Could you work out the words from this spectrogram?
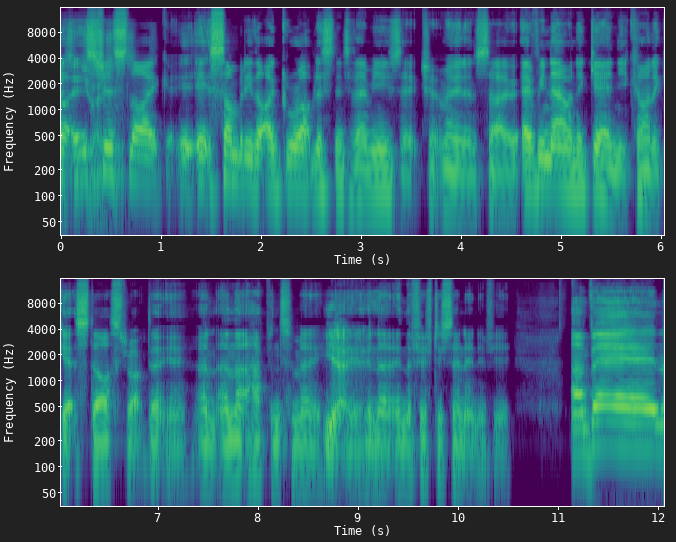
those situations. it's just like it's somebody that I grew up listening to their music. Do you know what I mean? And so every now and again, you kind of get starstruck, don't you? And and that happened to me. Yeah, yeah, In the in the Fifty Cent interview, and then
